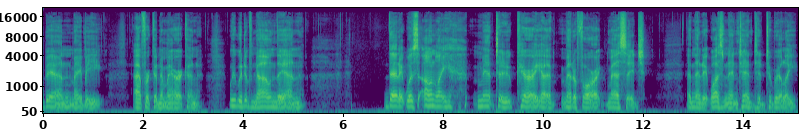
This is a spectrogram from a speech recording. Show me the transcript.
been maybe African American. We would have known then that it was only meant to carry a metaphoric message and that it wasn't intended to really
